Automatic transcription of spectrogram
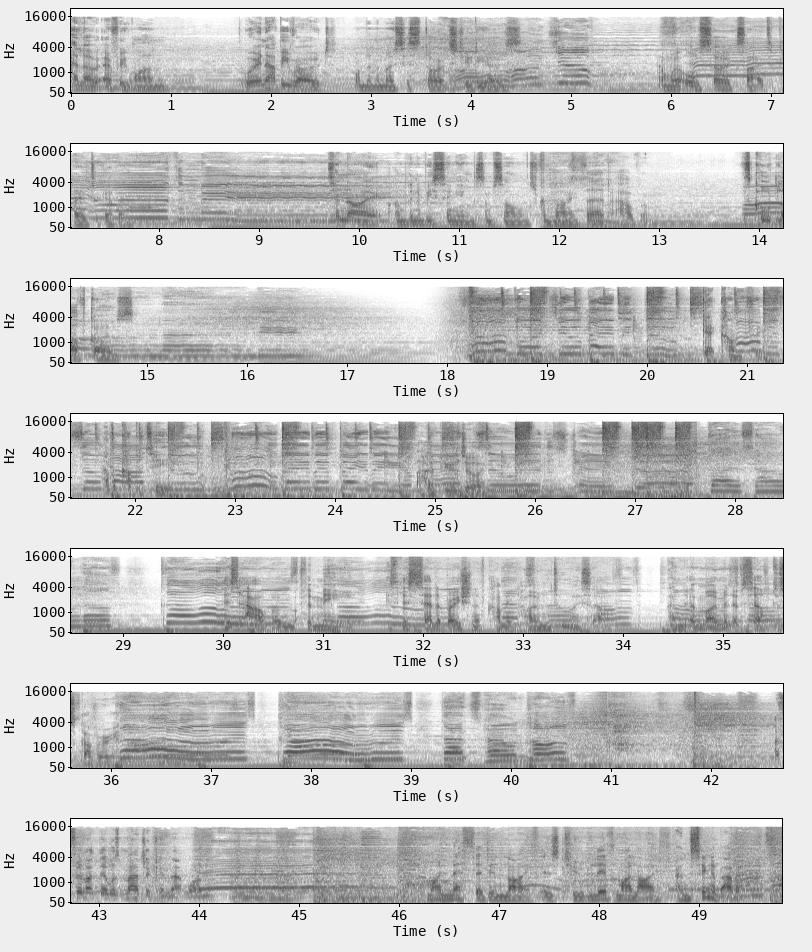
Hello, everyone. We're in Abbey Road, one of the most historic studios, and we're all so excited to play together. Tonight, I'm going to be singing some songs from my third album. It's called Love Goes. Get comfy, have a cup of tea. I hope you enjoy. This album, for me, is this celebration of coming home to myself and a moment of self discovery. I feel like there was magic in that one. My method in life is to live my life and sing about it.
